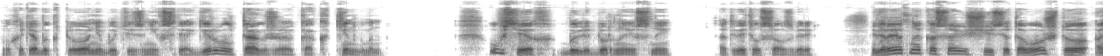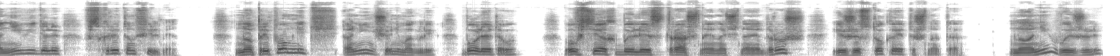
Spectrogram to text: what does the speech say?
Ну, хотя бы кто-нибудь из них среагировал так же, как Кингман. — У всех были дурные сны, — ответил Салсбери. — Вероятно, касающиеся того, что они видели в скрытом фильме. Но припомнить они ничего не могли. Более того, у всех были страшная ночная дрожь и жестокая тошнота. Но они выжили.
